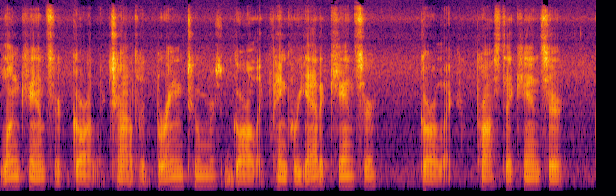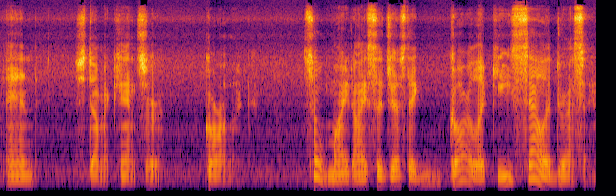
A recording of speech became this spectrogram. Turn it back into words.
lung cancer, garlic. Childhood brain tumors, garlic. Pancreatic cancer, garlic prostate cancer, and stomach cancer, garlic. So might I suggest a garlicky salad dressing?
